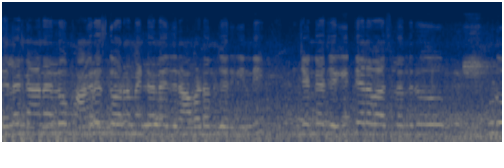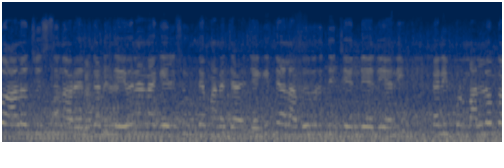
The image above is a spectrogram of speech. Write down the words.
తెలంగాణలో కాంగ్రెస్ గవర్నమెంట్ అనేది రావడం జరిగింది. నిజంగా జగిత్యాల వాసులందరూ ఇప్పుడు ఆలోచిస్తున్నారు. ఎందుకంటే దేవనన్న గెలిచి ఉంటే మన జగిత్యాల అభివృద్ధి చెందేది అని. కానీ ఇప్పుడు మళ్ళీ ఒక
